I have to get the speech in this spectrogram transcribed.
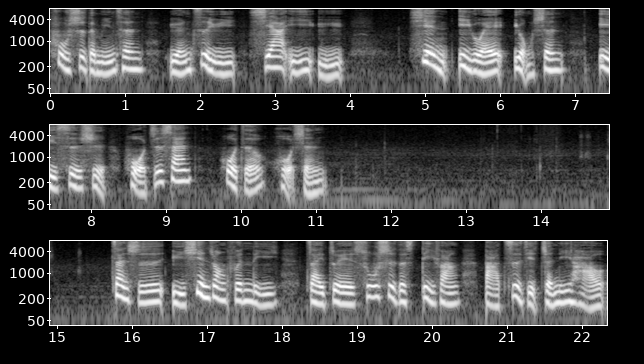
富士的名称源自于虾夷语，现译为永生，意思是火之山。或者火神，暂时与现状分离，在最舒适的地方把自己整理好，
